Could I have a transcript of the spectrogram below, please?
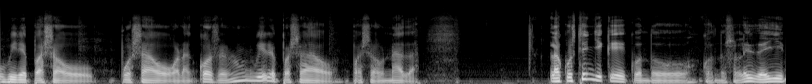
hubiera pasado pasado gran cosa no hubiera pasado pasado nada. La cuestión es que cuando cuando salí de allí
